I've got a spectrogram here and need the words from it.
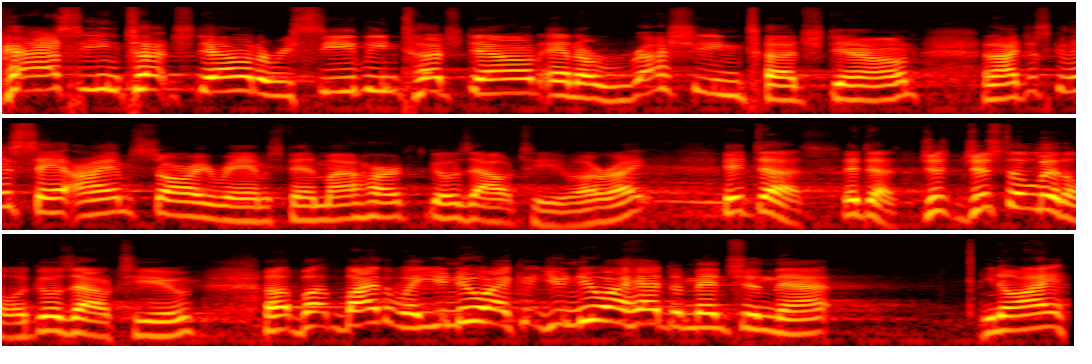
passing touchdown, a receiving touchdown, and a rushing touchdown. And I'm just going to say, I am sorry, Rams fan. My heart goes out to you, all right? It does. It does. Just, just a little. It goes out to you. Uh, but by the way, you knew I, could, you knew I had to mention that You know, I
